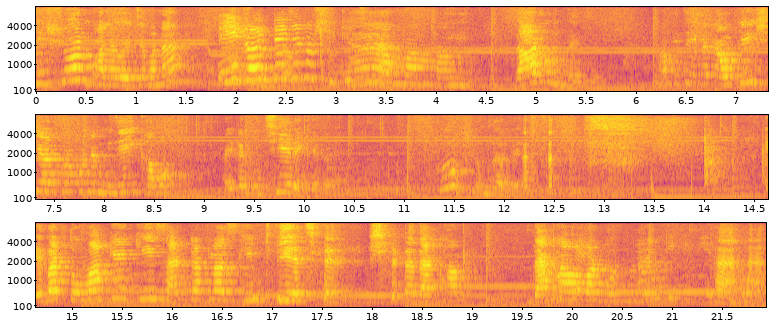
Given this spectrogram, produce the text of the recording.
ভীষণ ভালো হয়েছে মানে এই ড্রয়িংটাই যেন শিখেছিলাম হ্যাঁ। মাম্মা। দারুণ হয়েছে। আমি তো এটা কাউকেই শেয়ার করব না নিজেই খাব। আর এটা গুছিয়ে রেখে দেবো। খুব সুন্দর এবার তোমাকে কি সান্টা ক্লজ গিফট দিয়েছে সেটা দেখাও। দেখাও আমার বন্ধুদের। হ্যাঁ হ্যাঁ।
